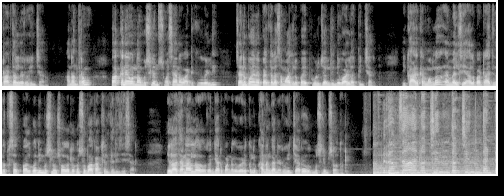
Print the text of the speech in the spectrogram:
ప్రార్థనలు నిర్వహించారు. అనంతరం పక్కనే ఉన్న ముస్లిం శ్మశాన వాటికి వెళ్ళి చనిపోయిన పెద్దల సమాధులపై పూలు జల్లి నివాళులర్పించారు. ఈ కార్యక్రమంలో ఎమ్మెల్సీ ఆలపాటి రాజేంద్ర ప్రసాద్ పాల్గొని ముస్లిం సోదరులకు శుభాకాంక్షలు తెలియజేశారు. ఇలా తెనాల్లో రంజాన్ పండుగ వేడుకలు ఘనంగా నిర్వహించారు ముస్లిం సోదరులు. రంజాన్ వచ్చిందొచ్చిందంట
